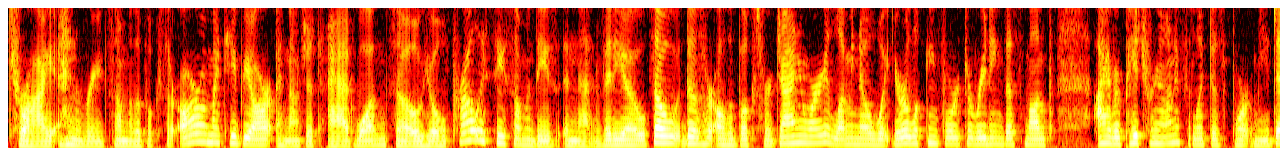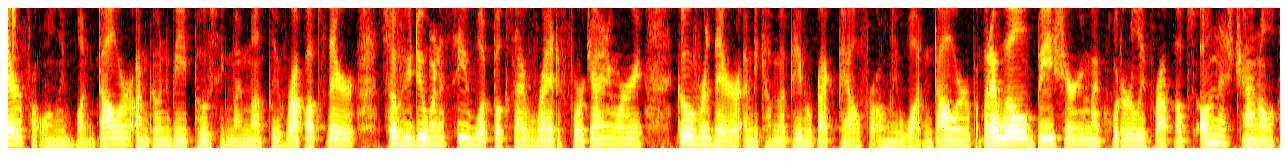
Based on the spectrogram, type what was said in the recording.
try and read some of the books that are on my TBR and not just add one. So you'll probably see some of these in that video. So those are all the books for January. Let me know what you're looking forward to reading this month. I have a Patreon if you'd like to support me there for only $1. I'm going to be posting my monthly wrap-ups there. So if you do want to see what books I've read for January, go over there and become a paperback pal for only $1. But I will be sharing my quarterly wrap-ups on this channel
